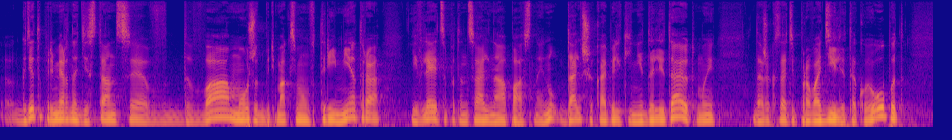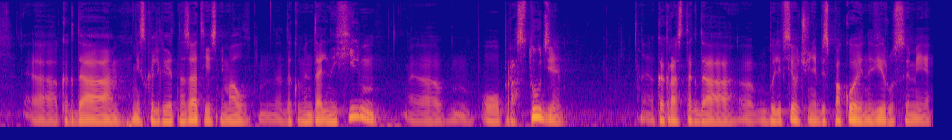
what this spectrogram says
э, где-то примерно дистанция в 2, может быть максимум в 3 метра является потенциально опасной. Ну, дальше капельки не долетают. Мы даже, кстати, проводили такой опыт, э, когда несколько лет назад я снимал документальный фильм о простуде, как раз тогда э, были все очень обеспокоены вирусами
